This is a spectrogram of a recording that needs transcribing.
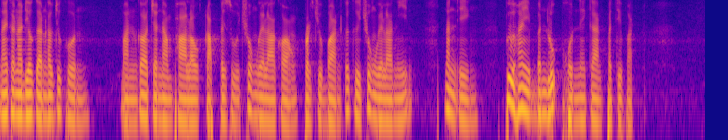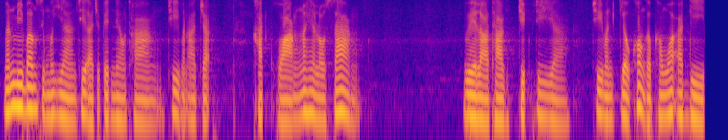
ในขณะเดียวกันครับทุกคน มันก็จะนำพาเรากลับไปสู่ช่วงเวลาของปัจจุบันก็คือช่วงเวลานี้นั่นเอง เพื่อให้บรรลุผลในการปฏิบัติ มันมีบางสิ่งบางอย่างที่อาจจะเป็นแนวทางที่มันอาจจะขัดขวางไม่ให้เราสร้าง เวลาทางจิตวิทยาที่มันเกี่ยวข้องกับคำว่าอดีต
